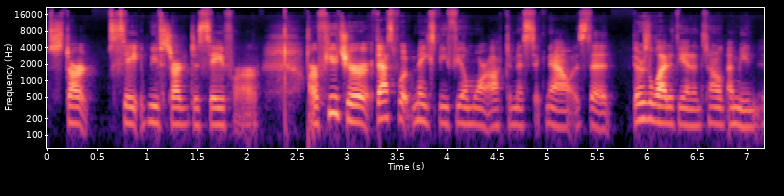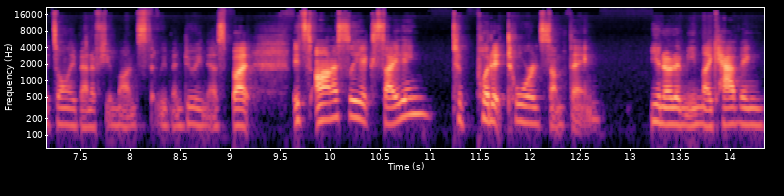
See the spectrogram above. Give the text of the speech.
start save. We've started to save for our our future. That's what makes me feel more optimistic now. Is that there's a light at the end of the tunnel. I mean, it's only been a few months that we've been doing this, but it's honestly exciting to put it towards something. You know what I mean? Like having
